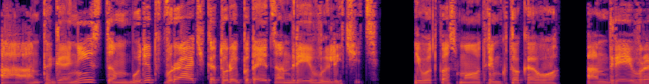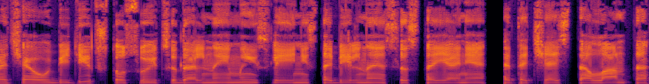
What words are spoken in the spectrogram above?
А антагонистом будет врач, который пытается Андрея вылечить. И вот посмотрим, кто кого. Андрей врача убедит, что суицидальные мысли и нестабильное состояние это часть таланта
